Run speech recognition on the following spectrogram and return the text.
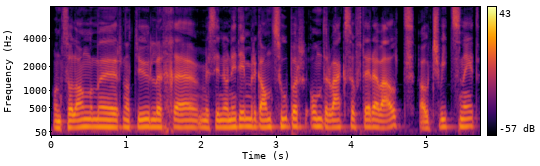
Und solange wir natürlich, äh, wir sind noch nicht immer ganz sauber unterwegs auf dieser Welt, auch die Schweiz nicht,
